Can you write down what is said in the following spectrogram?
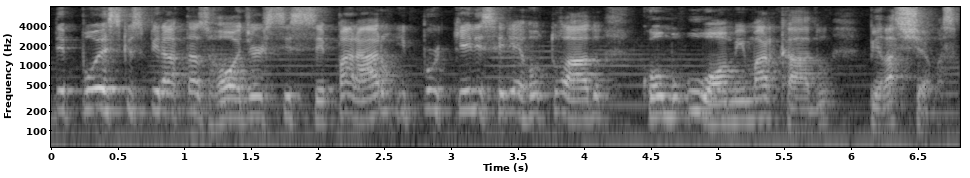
depois que os piratas Roger se separaram e por que ele seria rotulado como o homem marcado pelas chamas.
